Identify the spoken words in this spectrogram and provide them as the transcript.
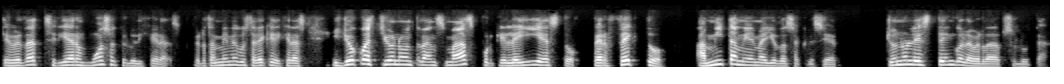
de verdad sería hermoso que lo dijeras, pero también me gustaría que dijeras, y yo cuestiono un trans más porque leí esto, perfecto, a mí también me ayudas a crecer. Yo no les tengo la verdad absoluta.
